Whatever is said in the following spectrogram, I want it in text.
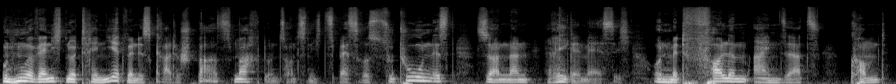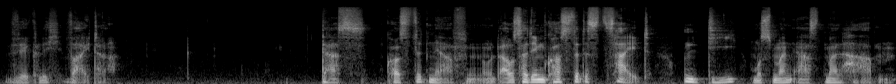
Und nur wer nicht nur trainiert, wenn es gerade Spaß macht und sonst nichts Besseres zu tun ist, sondern regelmäßig und mit vollem Einsatz kommt wirklich weiter. Das kostet Nerven und außerdem kostet es Zeit. Und die muss man erstmal haben.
